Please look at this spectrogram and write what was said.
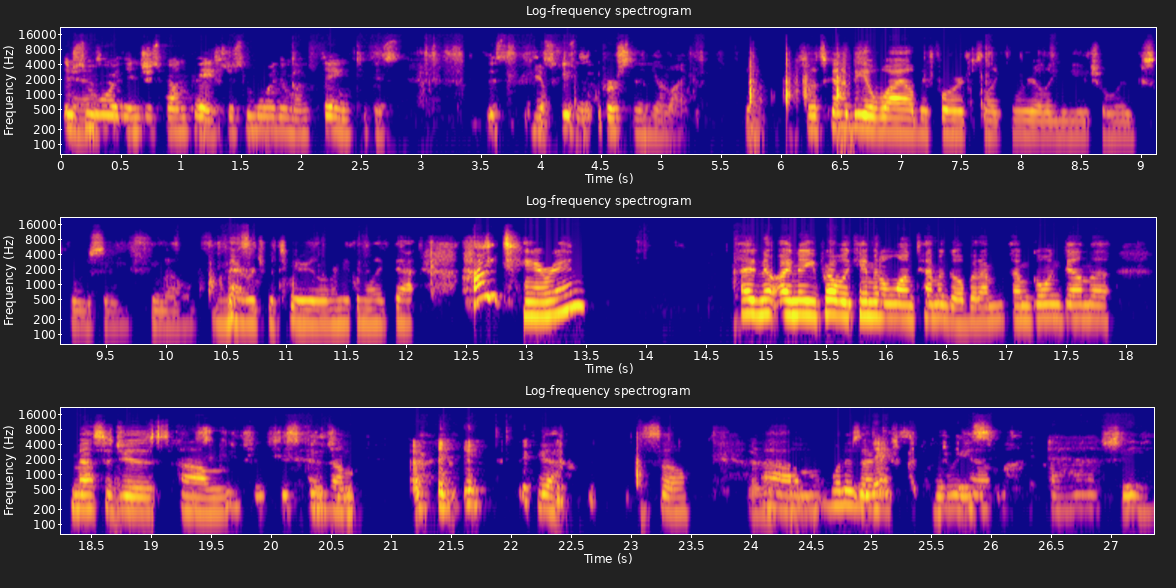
There's Yeah. more than just one page. There's more than one thing to this this Yep. excuse me person in your life. Yeah. So it's going to be a while before it's like really mutually exclusive, you know, marriage material or anything like that. Hi, Taryn. I know, I know you probably came in a long time ago, but I'm I'm going down the messages. Um, she's um, All right. so, um, what is our next Next question? Do we have? Ashley.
